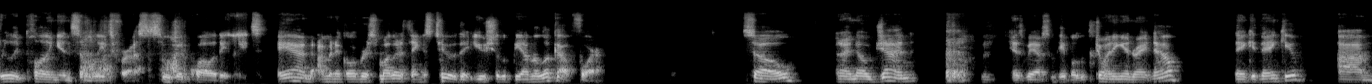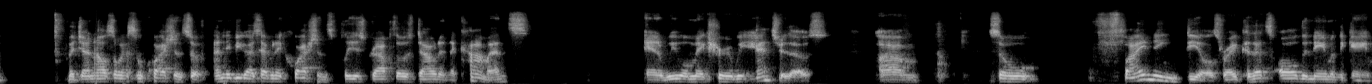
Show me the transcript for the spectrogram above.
really pulling in some leads for us, some good quality leads. And I'm going to go over some other things too that you should be on the lookout for. So, and I know Jenn, as we have some people joining in right now. Thank you, thank you. Um, but Jenn also has some questions. So if any of you guys have any questions, please drop those down in the comments and we will make sure we answer those. Um, so finding deals, right? Because that's all the name of the game.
